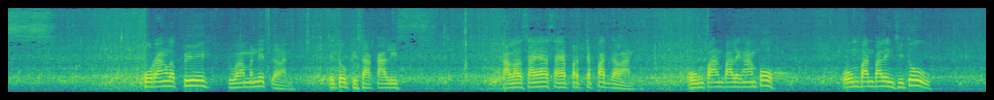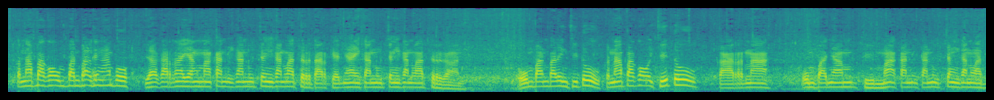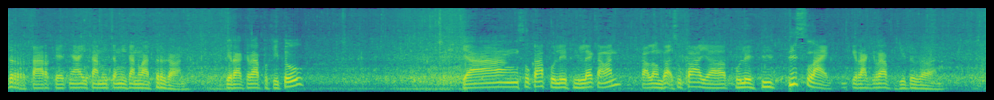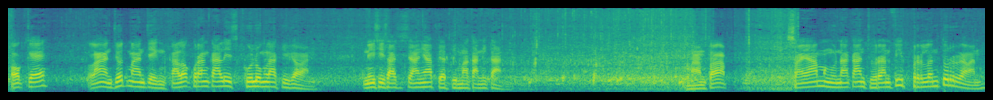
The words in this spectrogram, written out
Kurang lebih 2 menit kawan. Itu bisa kalis. Kalau saya saya percepat kawan umpan paling ampuh. Umpan paling jitu. Kenapa kok umpan paling ampuh? Ya karena yang makan ikan uceng ikan wader. Targetnya ikan uceng ikan wader kan umpan paling jitu. Kenapa kok jitu? Karena umpannya dimakan ikan uceng ikan wader. Targetnya ikan uceng ikan wader kan kira-kira begitu. Yang suka boleh di like kawan. Kalau nggak suka ya boleh di dislike kira-kira begitu kawan. Oke lanjut mancing. Kalau kurang kali gulung lagi kawan. Ini sisa-sisanya biar dimakan ikan. Mantap. Saya menggunakan joran fiber lentur kawan.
